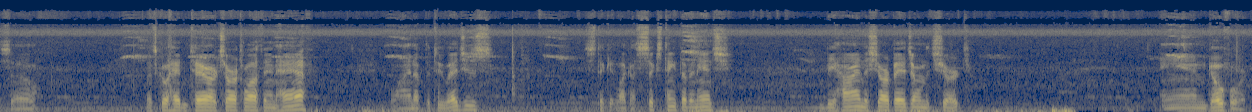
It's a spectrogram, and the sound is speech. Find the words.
So let's go ahead and tear our char cloth in half. Line up the two edges. Stick it like a 16th of an inch behind the sharp edge on the chert. And go for it.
